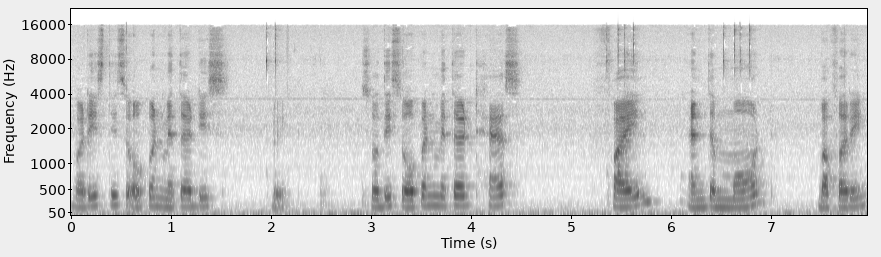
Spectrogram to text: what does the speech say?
what is this open method is doing. So this open method has file and the mode buffering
